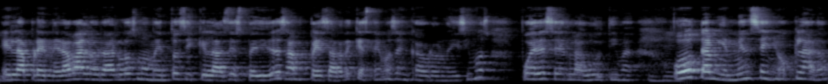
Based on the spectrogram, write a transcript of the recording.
el aprender a valorar los momentos y que las despedidas, a pesar de que estemos encabronadísimos, puede ser la última. O también me enseñó, claro,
